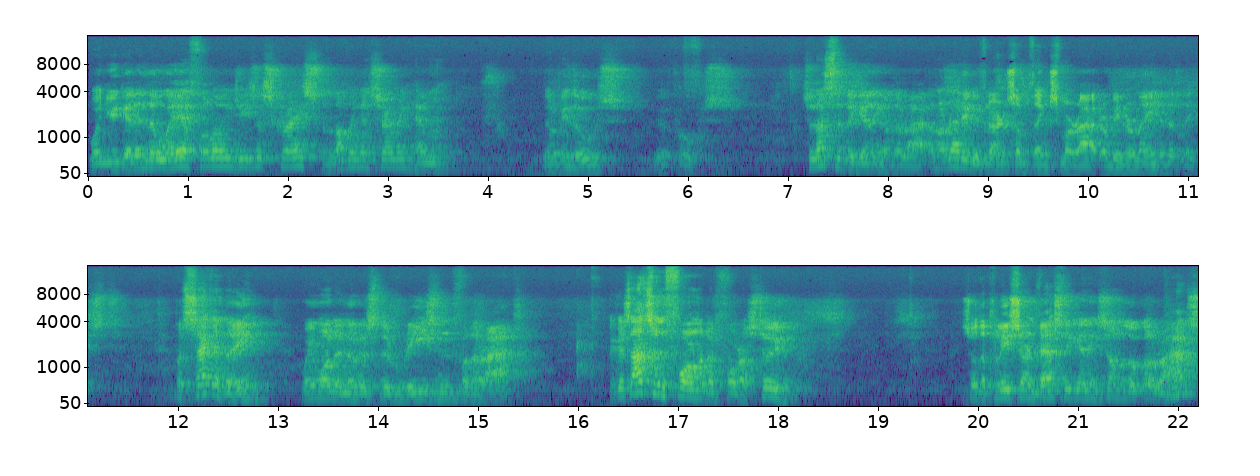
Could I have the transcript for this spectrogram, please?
When you get in the way of following Jesus Christ and loving and serving Him, there'll be those who oppose. So that's the beginning of the riot. And already we've learned some things from a riot, or been reminded at least. But secondly, we want to notice the reason for the riot. Because that's informative for us too. So the police are investigating some local riots,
